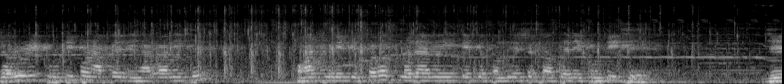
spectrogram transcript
જરૂરી કૃતિ પણ આપણે નિહાળવાની છે. પાંચ મિનિટની સરસ મજાની એક સંદેશ સાથેની કૃતિ છે, જે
